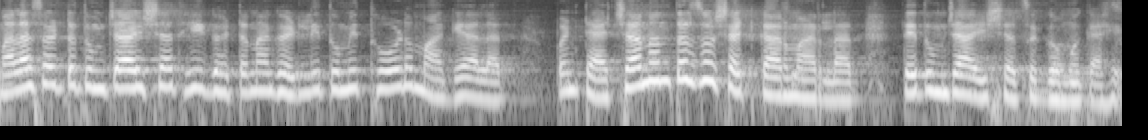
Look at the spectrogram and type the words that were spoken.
मला असं वाटतं तुमच्या आयुष्यात ही घटना घडली तुम्ही थोडं मागे आलात पण त्याच्यानंतर जो षटकार मारलात ते तुमच्या आयुष्याचं गमक आहे.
